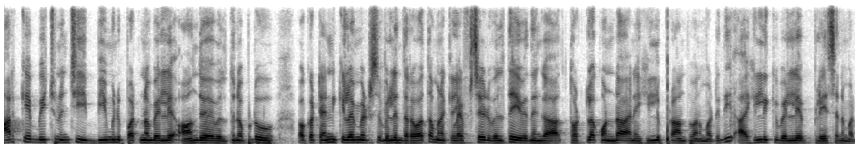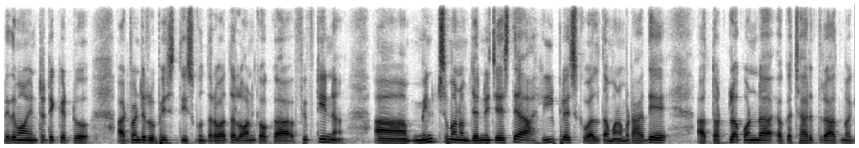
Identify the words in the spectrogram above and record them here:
ఆర్‌కే బీచ్ నుంచి భీమునిపట్నం వెళ్ళే ఆన్ ది వే వెళ్తున్నప్పుడు ఒక 10 కిలోమీటర్స్ వెళ్ళిన తర్వాత మనకి లెఫ్ట్ సైడ్ వెళ్తే ఈ విధంగా తొట్లకొండ అనే హిల్ ప్రాంతం అనమాట ఇది. ఆ హిల్‌కి వెళ్ళే ప్లేస్ అనమాట. ఇది మనం ఎంటర్ టికెట్ ట్వంటీ రూపీస్ తీసుకున్న తర్వాత లోనికి ఒక ఫిఫ్టీన్ మినిట్స్ మనం జర్నీ చేస్తే ఆ హిల్ ప్లేస్‌కి వెళ్తాం అనమాట. అదే ఆ తొట్లకొండ యొక్క చారిత్రాత్మక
